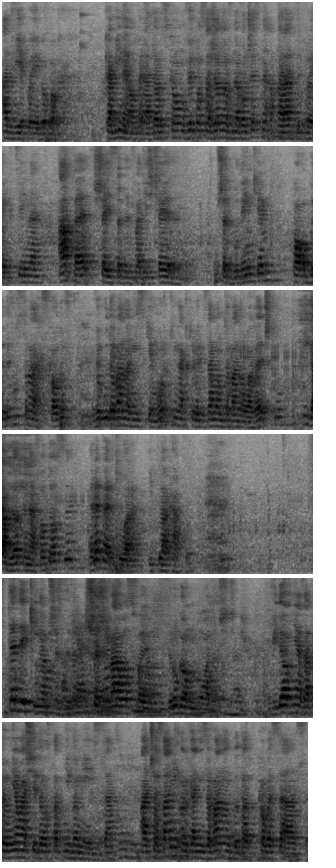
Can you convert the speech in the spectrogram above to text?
a dwie po jego bokach. Kabinę operatorską wyposażono w nowoczesne aparaty projekcyjne AP621. Przed budynkiem, po obydwu stronach schodów, wybudowano niskie murki, na których zamontowano ławeczki i gabloty na fotosy, repertuar i plakaty. Wtedy kino przeżywało swoją drugą młodość. Widownia zapełniała się do ostatniego miejsca, a czasami organizowano dodatkowe seanse.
